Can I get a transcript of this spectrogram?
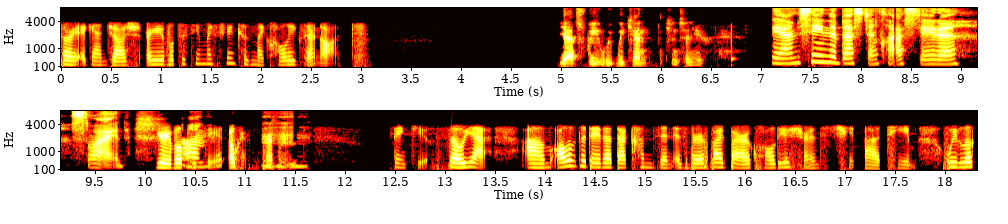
Sorry, again, Josh, are you able to see my screen? Because my colleagues are not. Yes, we, we, we can continue. Yeah, I'm seeing the best in class data slide. You're able to Um, see it? Okay, perfect. Mhm. Thank you. So yeah, um, all of the data that comes in is verified by our quality assurance uh, team. We look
